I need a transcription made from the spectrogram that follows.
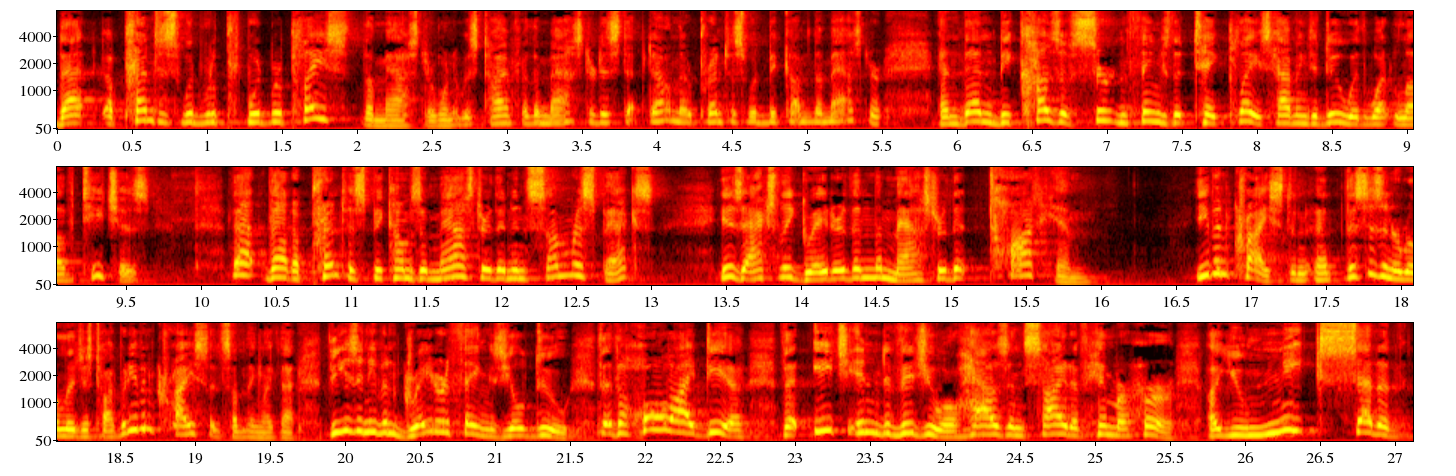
that apprentice would, re- would replace the master. When it was time for the master to step down, the apprentice would become the master. And then, because of certain things that take place having to do with what love teaches, that, that apprentice becomes a master that, in some respects, is actually greater than the master that taught him. Even Christ, and, and, this isn't a religious talk, but even Christ said something like that. These and even greater things you'll do. The, the whole idea that each individual has inside of him or her a unique set of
